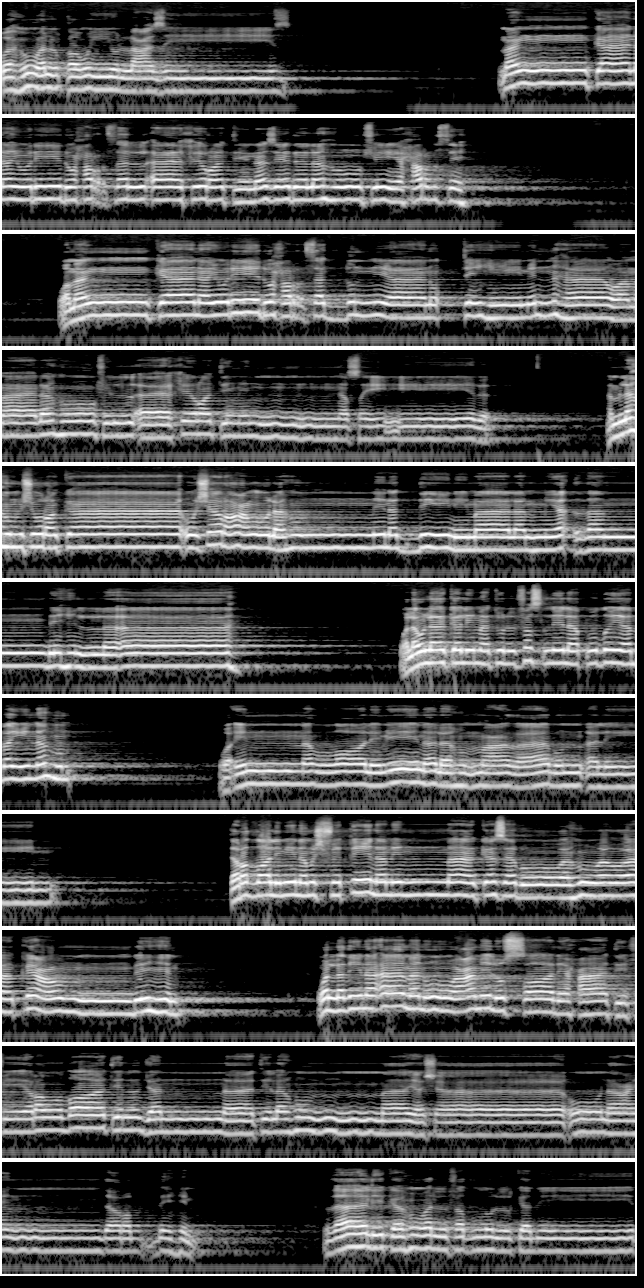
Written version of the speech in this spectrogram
وهو القوي العزيز. من كان يريد حرث الآخرة نزد له في حرثه. ومن كان يريد حرث الدنيا نؤته منها وما له في الآخرة من نصيب. أم لهم شركاء شرعوا لهم من الدين ما لم يأذن به الله. ولولا كلمة الفصل لقضي بينهم وإن الظالمين لهم عذاب أليم ترى الظالمين مشفقين مما كسبوا وهو واقع بهم والذين آمنوا وعملوا الصالحات في روضات الجنات لهم ما يشاءون عند ربهم. ذلك هو الفضل الكبير.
